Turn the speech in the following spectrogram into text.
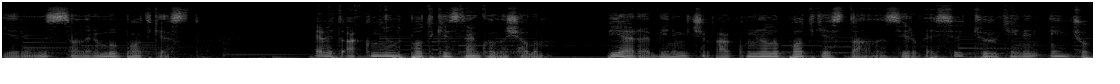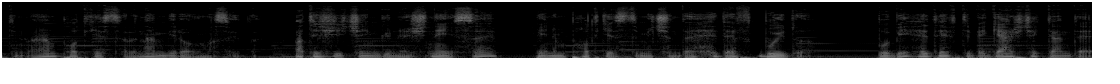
yerimiz sanırım bu podcast. Evet Aklın Yolu Podcast'ten konuşalım. Bir ara benim için Aklın Yolu Podcast Dağı'nın zirvesi Türkiye'nin en çok dinlenen podcastlerinden biri olmasıydı. Ateş için güneş neyse benim podcast'im için de hedef buydu. Bu bir hedefti ve gerçekten de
